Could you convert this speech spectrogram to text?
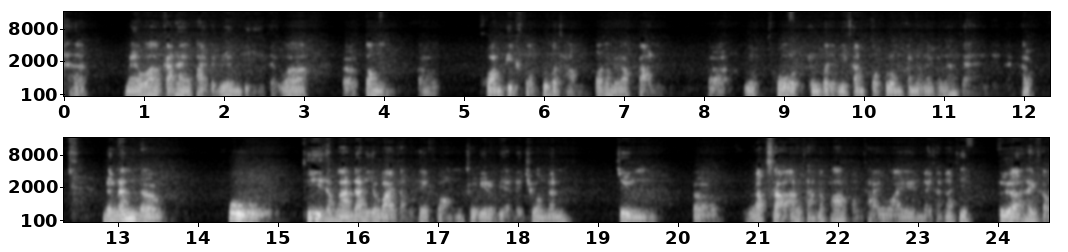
นะฮะแม้ว่าการให้อภัยเป็นเรื่องดี แต่ว่าต้องความผิดของผู้กระทำก็ต้องได้รับการลงโทษจนกว่าจะมีการตกลงกันอะไรก็แล้วแต่นะครับ ดังนั้นผู้ ที่ทำงานด้านนโยบายต่างประเทศของซาอุดิอาระเบียในช่วงนั้น จึงรักษาสถานภาพของไทยไว้ในฐานะที่เอื้อให้กับ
